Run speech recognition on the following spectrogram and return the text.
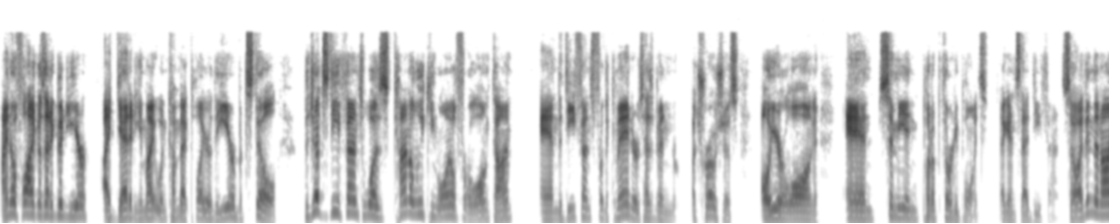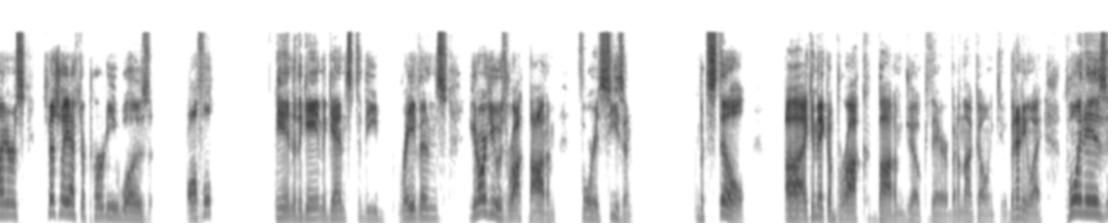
I know Flacco's had a good year. I get it. He might win comeback player of the year, but still, the Jets defense was kind of leaking oil for a long time, and the defense for the Commanders has been atrocious all year long. And Siemian put up 30 points against that defense. So I think the Niners, especially after Purdy was awful in the game against the Ravens, you can argue it was rock bottom for his season. But still, uh, I can make a Brock bottom joke there, but I'm not going to. But anyway, point is,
